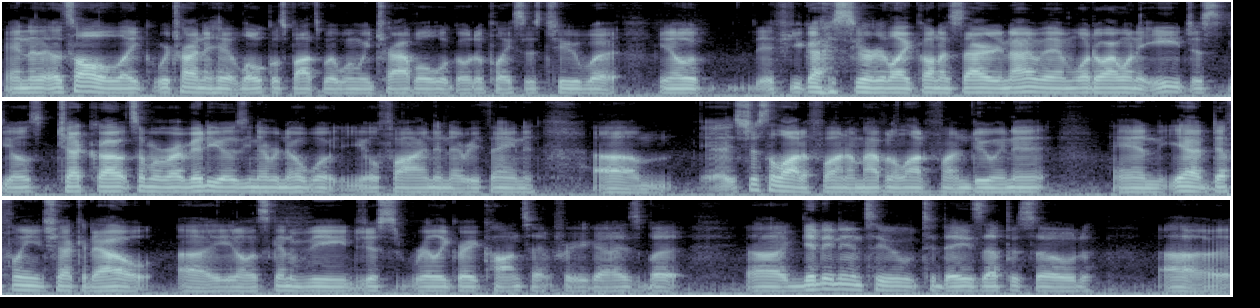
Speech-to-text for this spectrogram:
And it's all like we're trying to hit local spots, but when we travel, we'll go to places too. But you know, if you guys are like on a Saturday night, man, what do I want to eat? Just you know, check out some of our videos. You never know what you'll find and everything. And um, it's just a lot of fun. I'm having a lot of fun doing it. And yeah, definitely check it out. Uh, you know, it's gonna be just really great content for you guys. But uh, getting into today's episode, uh,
